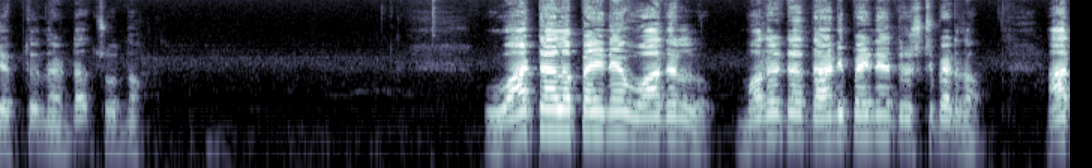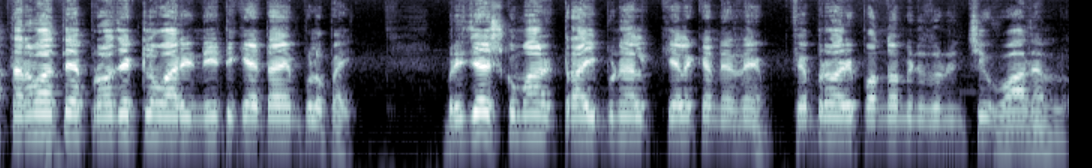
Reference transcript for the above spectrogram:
చెప్తుందంట. చూద్దాం. వాటాలపైనే వాదనలు. మొదట దానిపైనే దృష్టి పెడదాం. ఆ తర్వాతే ప్రాజెక్టుల వారి నీటి కేటాయింపులపై బ్రిజేష్ కుమార్ ట్రైబ్యునల్ కీలక నిర్ణయం ఫిబ్రవరి పంతొమ్మిది నుంచి వాదనలు.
